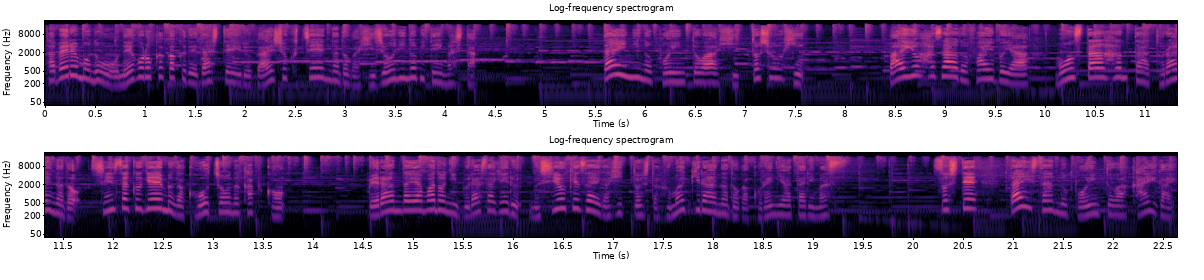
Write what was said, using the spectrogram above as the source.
食べるものをお値頃価格で出している外食チェーンなどが非常に伸びていました。第2のポイントはヒット商品。バイオハザード5やモンスターハンタートライなど新作ゲームが好調なカプコン。ベランダや窓にぶら下げる虫除け剤がヒットしたフマキラーなどがこれにあたります。そして第3のポイントは海外。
